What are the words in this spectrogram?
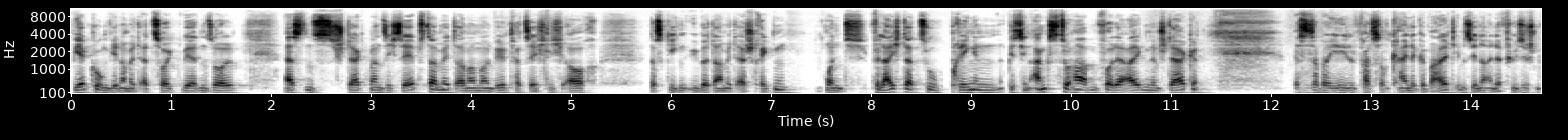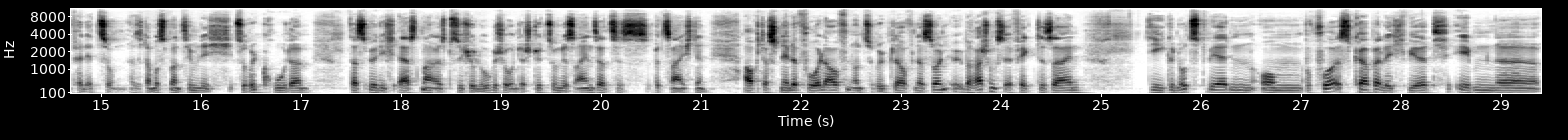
Wirkung, die damit erzeugt werden soll. Erstens stärkt man sich selbst damit, aber man will tatsächlich auch das Gegenüber damit erschrecken und vielleicht dazu bringen, ein bisschen Angst zu haben vor der eigenen Stärke. Es ist aber jedenfalls noch keine Gewalt im Sinne einer physischen Verletzung. Also da muss man ziemlich zurückrudern. Das würde ich erstmal als psychologische Unterstützung des Einsatzes bezeichnen. Auch das schnelle Vorlaufen und Zurücklaufen, das sollen Überraschungseffekte sein, die genutzt werden, um, bevor es körperlich wird, eben eine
